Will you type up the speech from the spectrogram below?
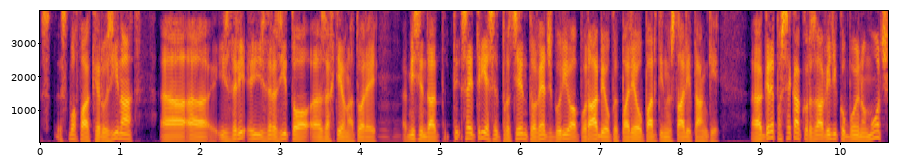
sploh pa kerozina, izrazito zahtevna. Torej, mislim, da vsaj 30% več goriva porabijo kot pa Leopard in ostali tanki. Gre pa vsekakor za veliko bojno moč,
